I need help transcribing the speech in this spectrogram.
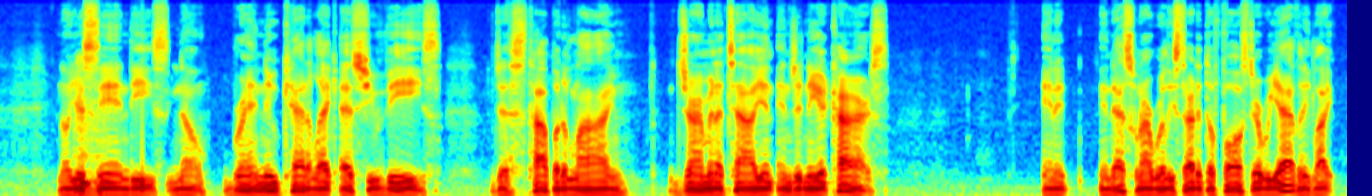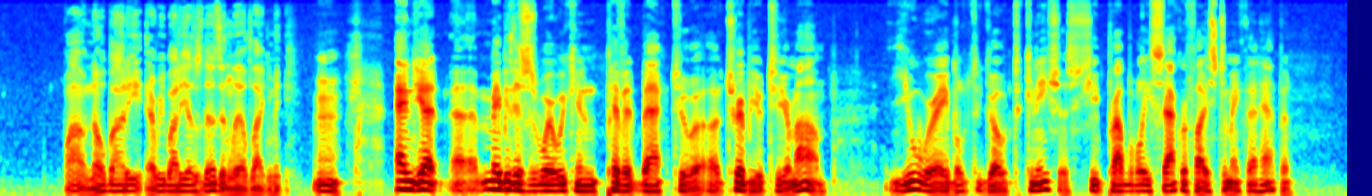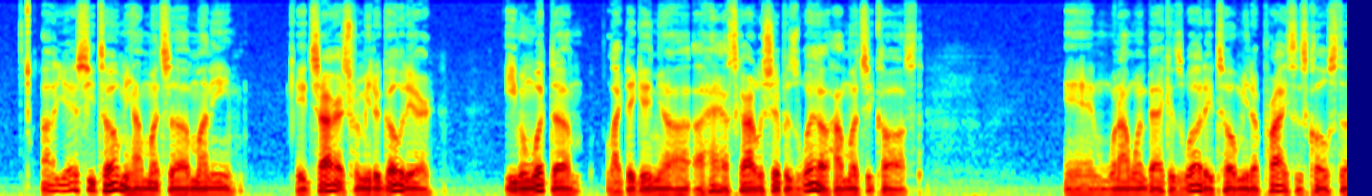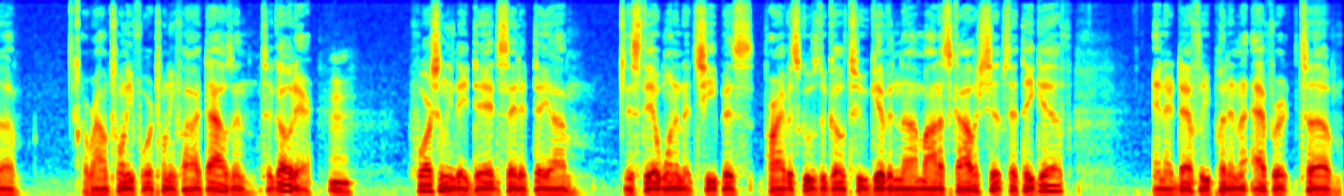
you know you're seeing these you know brand new Cadillac SUVs, just top of the line German Italian engineered cars. And it and that's when I really started to foster reality. Like, wow, nobody, everybody else doesn't live like me. Mm. And yet, uh, maybe this is where we can pivot back to a, a tribute to your mom. You were able to go to Canisius. She probably sacrificed to make that happen. Uh, yeah, she told me how much uh, money it charged for me to go there, even with the like they gave me a, a half scholarship as well. How much it cost, and when I went back as well, they told me the price is close to around twenty four, twenty five thousand to go there. Mm. Fortunately, they did say that they um it's still one of the cheapest private schools to go to, given the amount of scholarships that they give, and they're definitely putting an effort to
